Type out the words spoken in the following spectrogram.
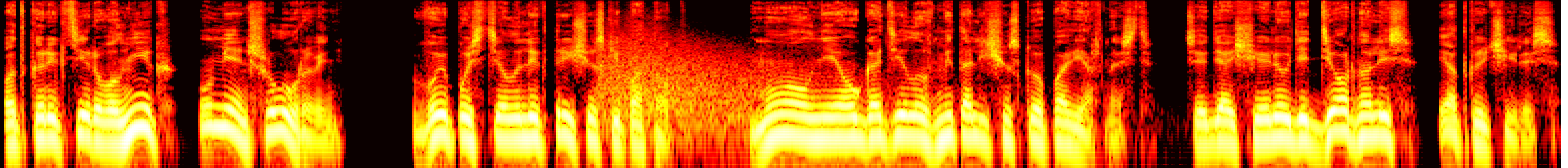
подкорректировал ник, уменьшил уровень. Выпустил электрический поток. Молния угодила в металлическую поверхность. Сидящие люди дернулись и отключились.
